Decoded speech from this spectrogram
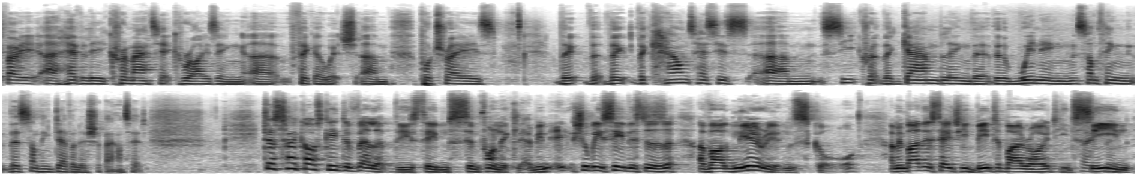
Very uh, heavily chromatic rising uh, figure, which um, portrays the, the, the, the countess's um, secret, the gambling, the, the winning, something, there's something devilish about it. Does Tchaikovsky develop these themes symphonically? I mean, should we see this as a, a Wagnerian score? I mean, by this stage, he'd been to Bayreuth, he'd totally. seen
